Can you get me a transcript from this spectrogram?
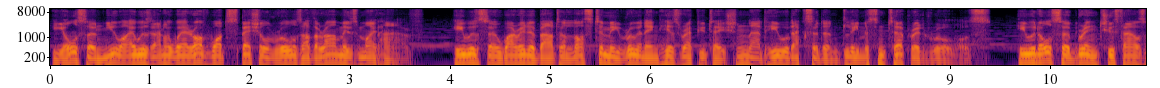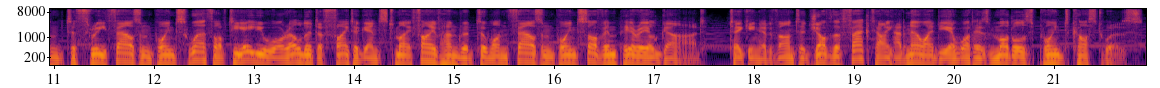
He also knew I was unaware of what special rules other armies might have. He was so worried about a loss to me ruining his reputation that he would accidentally misinterpret rules. He would also bring 2000 to 3000 points worth of TAU or Eldar to fight against my 500 to 1000 points of Imperial Guard, taking advantage of the fact I had no idea what his model's point cost was.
